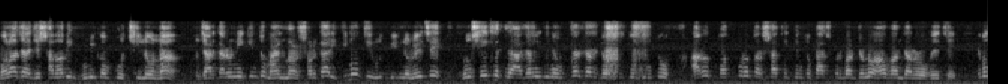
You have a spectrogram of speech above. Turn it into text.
বলা যায় যে স্বাভাবিক ভূমিকম্প ছিল না। যার কারণে কিন্তু মায়ানমার সরকার ইতিমধ্যে উদ্বিগ্ন রয়েছে এবং সেই ক্ষেত্রে আগামী দিনে উদ্ধার দলটিকে কিন্তু আরও তৎপরতার সাথে কিন্তু কাজ করবার জন্য আহ্বান জানানো হয়েছে। এবং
